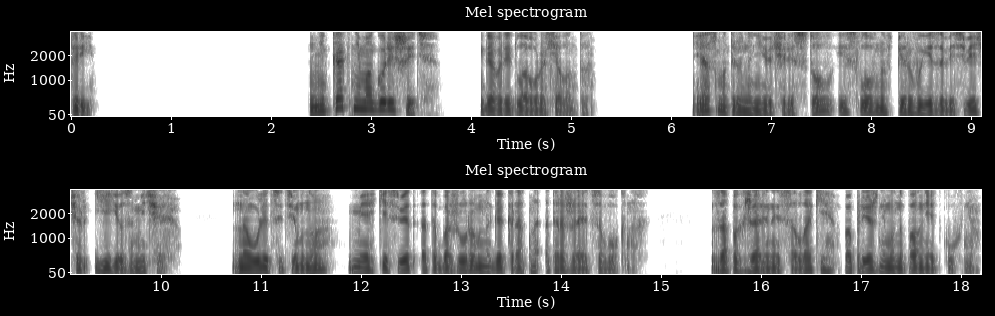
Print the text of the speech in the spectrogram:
3. «Никак не могу решить», — говорит Лаура Хелланту. Я смотрю на нее через стол и словно впервые за весь вечер ее замечаю. На улице темно, мягкий свет от абажура многократно отражается в окнах. Запах жареной салаки по-прежнему наполняет кухню.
